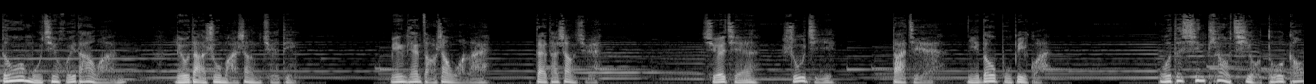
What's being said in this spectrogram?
等我母亲回答完，刘大叔马上决定。明天早上我来，带他上学。学钱、书籍，大姐你都不必管。我的心跳起有多高，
